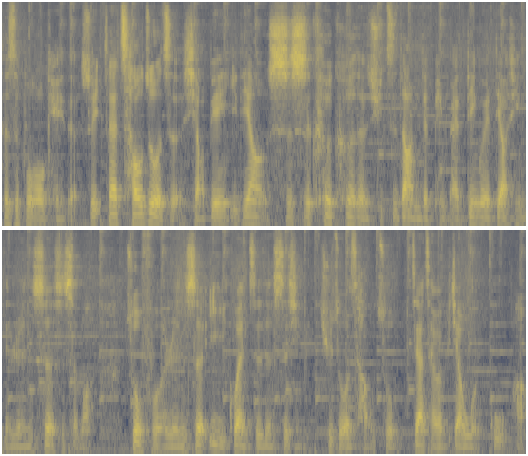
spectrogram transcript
这是不 OK 的。所以在操作者小编一定要时时刻刻的去知道你的品牌定位调性你的人设是什么。做符合人设一以贯之的事情去做炒作，这样才会比较稳固哈。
